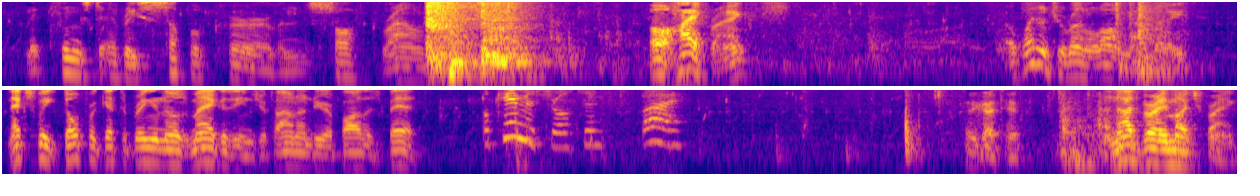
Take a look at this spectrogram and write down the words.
and it clings to every supple curve and soft round. Oh, hi, Frank. Uh, why don't you run along now, Billy? Next week, don't forget to bring in those magazines you found under your father's bed. okay, Mr. Olson. Bye. What you got, Ted? Uh, not very much, Frank.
